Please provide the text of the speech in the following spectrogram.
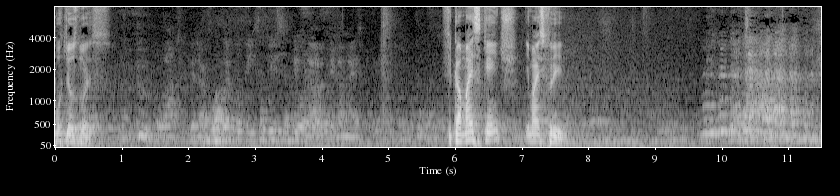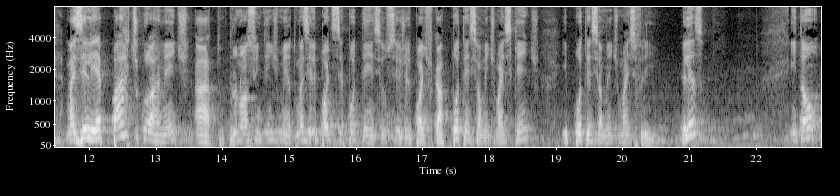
Por que os dois? Ficar mais quente e mais frio. Mas ele é particularmente ato para o nosso entendimento, mas ele pode ser potência, ou seja, ele pode ficar potencialmente mais quente e potencialmente mais frio. Beleza? Então,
